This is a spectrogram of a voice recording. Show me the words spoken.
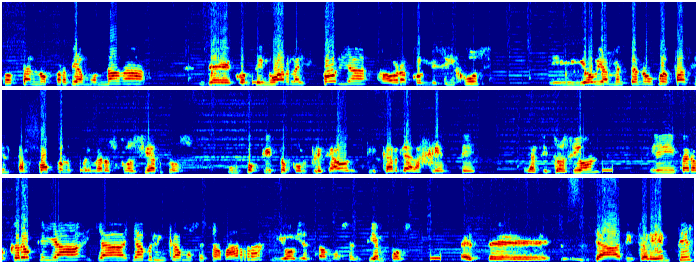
total no perdíamos nada, de continuar la historia ahora con mis hijos, y obviamente no fue fácil tampoco los primeros conciertos, un poquito complicado de explicarle a la gente la situación, y pero creo que ya ya ya brincamos esa barra y hoy estamos en tiempos este ya diferentes.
